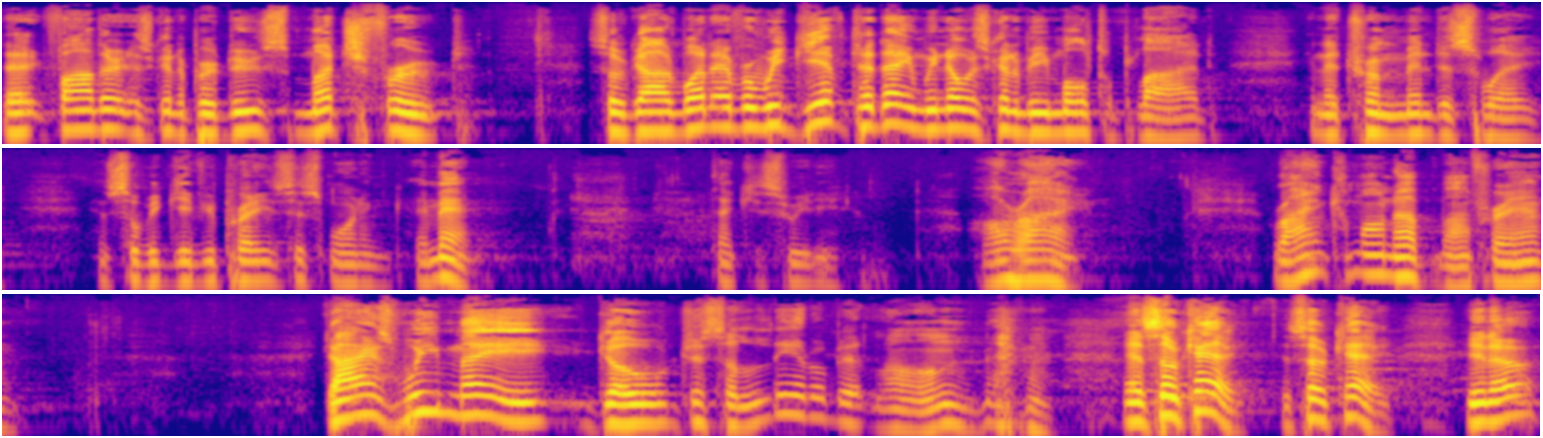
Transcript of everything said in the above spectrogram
that, Father, is going to produce much fruit. So, God, whatever we give today, we know it's going to be multiplied in a tremendous way. And so we give you praise this morning. Amen. Thank you, sweetie. All right. Ryan, come on up, my friend. Guys, we may go just a little bit long. it's okay. It's okay. You know?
